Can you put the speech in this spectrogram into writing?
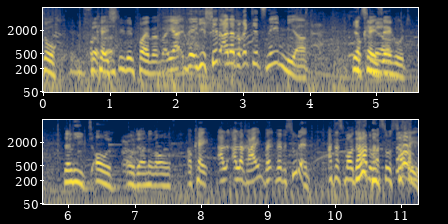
So. Okay, ich stiehl den Feuerwehrwagen. Ja, hier steht einer direkt jetzt neben mir. Jetzt Okay, sehr gut. Der liegt. Oh, oh, der andere auch. Okay, alle, alle rein. Wer, wer bist du denn? Ach, das ist Maudado. Ach so, sorry.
